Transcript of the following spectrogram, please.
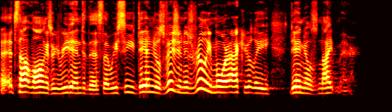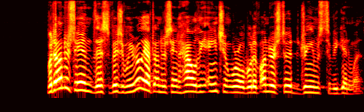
It's not long as we read into this that we see Daniel's vision is really more accurately Daniel's nightmare. But to understand this vision, we really have to understand how the ancient world would have understood dreams to begin with.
